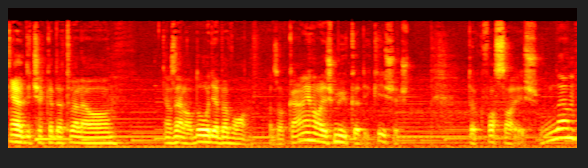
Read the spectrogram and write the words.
eldicsekedett vele a, az eladó, hogy ebbe van az a kájha, és működik is, és tök fasza és minden.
